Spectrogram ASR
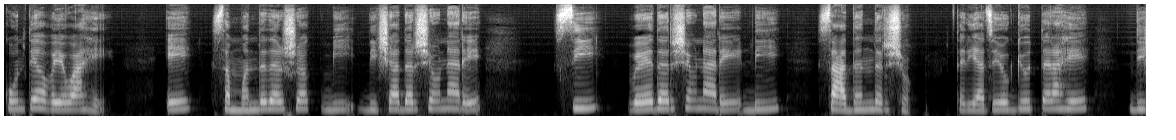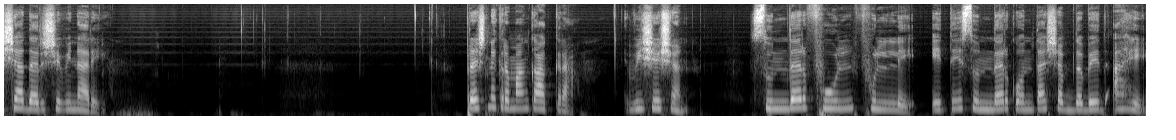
कोणते अवयव आहे? ए संबंधदर्शक बी दिशा दर्शवणारे सी वेळ दर्शवणारे डी साधन दर्शक. तर याचं योग्य उत्तर आहे दिशा दर्शविणारे. प्रश्न क्रमांक अकरा. विशेषण. सुंदर फूल फुलले. येथे सुंदर कोणता शब्दभेद आहे?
